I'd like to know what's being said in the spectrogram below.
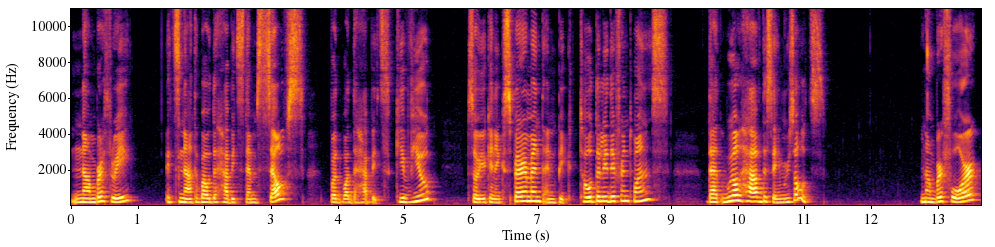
Number three, it's not about the habits themselves, but what the habits give you. So you can experiment and pick totally different ones that will have the same results. Number four,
